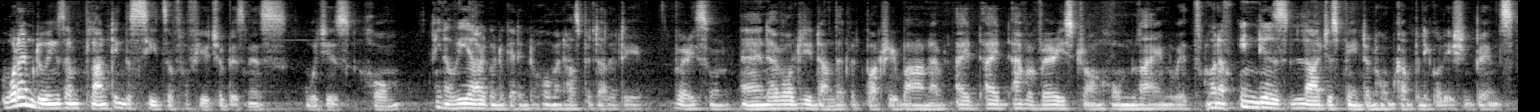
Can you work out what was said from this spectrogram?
What i'm doing is i'm planting the seeds of a future business which is home. You know we are going to get into home and hospitality very soon. And I've already done that with Pottery Barn. I, I, I have a very strong home line with one of India's largest paint and home company called Asian Paints.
